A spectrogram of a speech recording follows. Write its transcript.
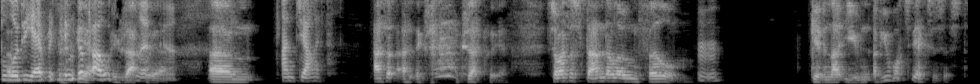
bloody everything yeah, about exactly, isn't it? yeah. Um, And Janet. as, a, as ex- exactly. Yeah. So, as a standalone film, given that you've have you watched The Exorcist?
